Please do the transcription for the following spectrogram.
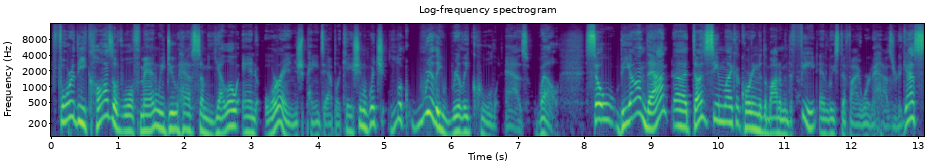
For the claws of Wolfman, we do have some yellow and orange paint application, which look really, really cool as well. So beyond that, uh, does seem like, according to the bottom of the feet, at least if I were to hazard a guess,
